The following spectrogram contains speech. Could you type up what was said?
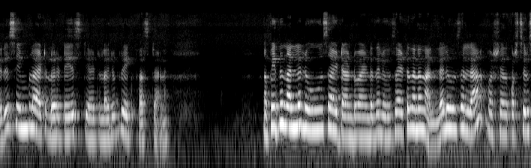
ഒരു സിമ്പിളായിട്ടുള്ളൊരു ടേസ്റ്റി ആയിട്ടുള്ള ഒരു ബ്രേക്ക്ഫാസ്റ്റാണ് അപ്പോൾ ഇത് നല്ല ലൂസായിട്ടാണ് വേണ്ടത്. ലൂസായിട്ട് തന്നെ നല്ല ലൂസല്ല പക്ഷേ അത് കുറച്ചൊരു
